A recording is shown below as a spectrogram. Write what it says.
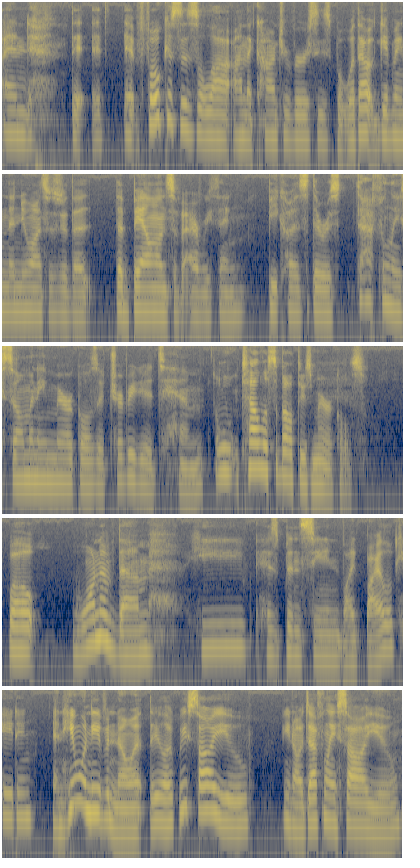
and the, it, it focuses a lot on the controversies, but without giving the nuances or the, the balance of everything because there was definitely so many miracles attributed to him. Tell us about these miracles. Well, one of them, he has been seen like bilocating, and he wouldn't even know it. They're like, "We saw you, you know, definitely saw you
